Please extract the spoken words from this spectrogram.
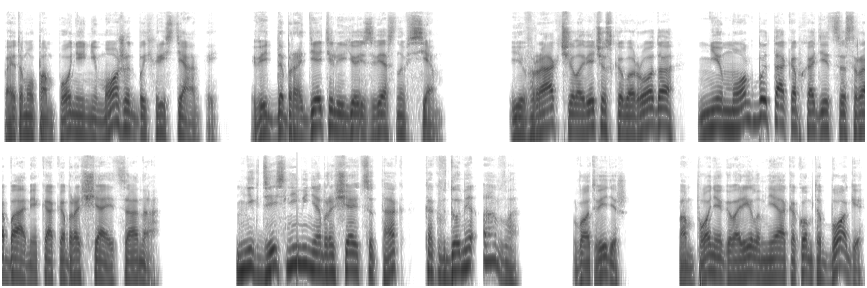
Поэтому Помпония не может быть христианкой, ведь добродетель ее известна всем. И враг человеческого рода не мог бы так обходиться с рабами, как обращается она. Нигде с ними не обращаются так, как в доме Авла. Вот видишь, Помпония говорила мне о каком-то боге,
